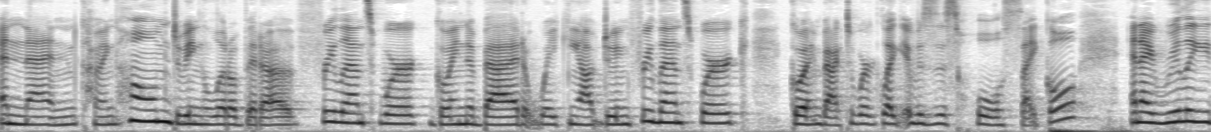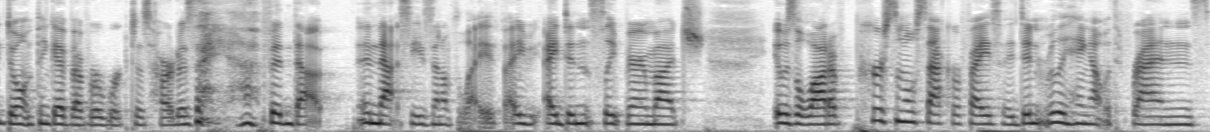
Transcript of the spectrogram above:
and then coming home, doing a little bit of freelance work, going to bed, waking up, doing freelance work, going back to work. Like it was this whole cycle. And I really don't think I've ever worked as hard as I have in that in that season of life. I, I didn't sleep very much. It was a lot of personal sacrifice. I didn't really hang out with friends.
